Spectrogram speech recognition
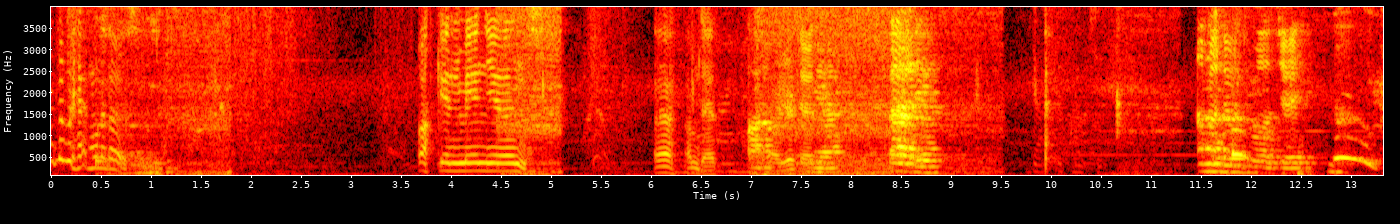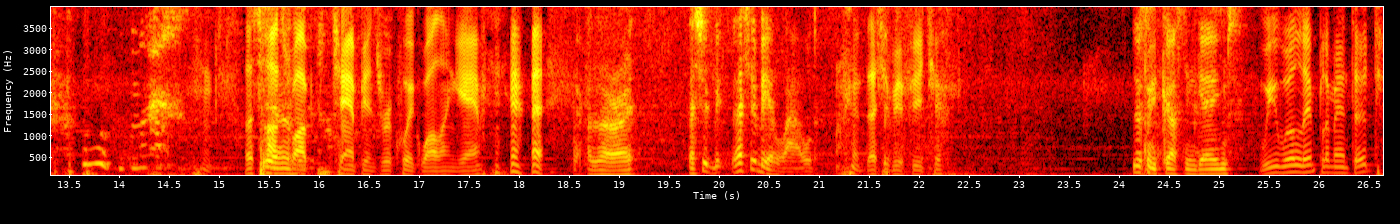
I never had one of those. Fucking minions. Uh, I'm dead. Oh, you're dead. Yeah. Bad idea. I'm not doing too well, Jay. Let's hot Yeah. swap champions real quick while in game. That's alright. That should be that should be allowed. that should be a feature. Just in custom games. We will implement it.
